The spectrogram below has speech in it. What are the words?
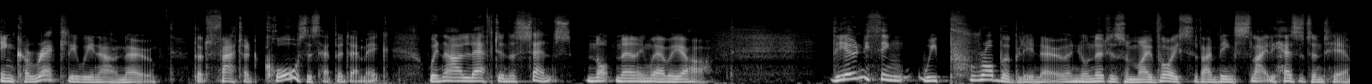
incorrectly, we now know that fat had caused this epidemic, we're now left, in a sense, not knowing where we are. The only thing we probably know, and you'll notice from my voice that I'm being slightly hesitant here,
